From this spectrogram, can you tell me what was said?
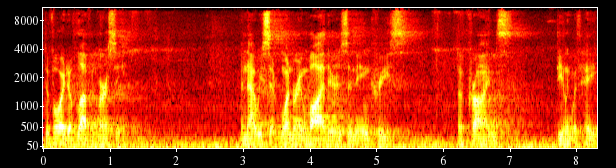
devoid of love and mercy. And now we sit wondering why there's an increase of crimes dealing with hate.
